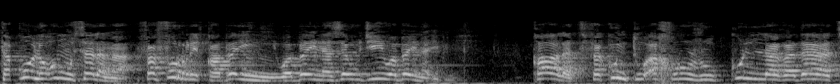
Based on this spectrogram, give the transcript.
تقول أم سلمة ففرق بيني وبين زوجي وبين ابني. قالت فكنت أخرج كل غداة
